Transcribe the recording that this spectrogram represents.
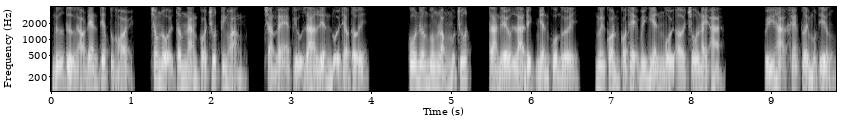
Nữ tử áo đen tiếp tục hỏi, trong nội tâm nàng có chút kinh hoàng chẳng lẽ cựu gia liền đuổi theo tới? Cô nương buông lỏng một chút, ta nếu là địch nhân của ngươi ngươi còn có thể bình yên ngồi ở chỗ này à? Quý hạ khép cười một tiếng,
